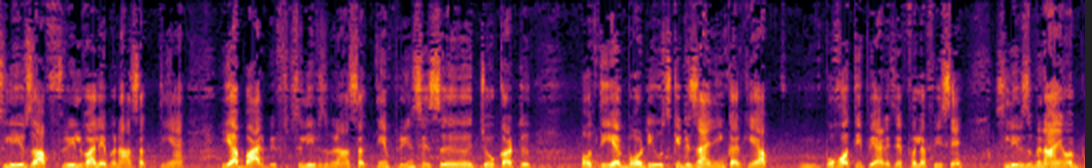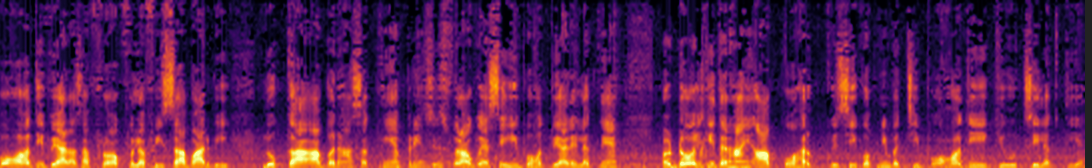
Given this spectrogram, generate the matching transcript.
स्लीव्स आप फ्रिल वाले बना सकती हैं, या बारबी स्लीव्स बना सकती हैं प्रिंसेस जो कट होती है बॉडी उसकी डिज़ाइनिंग करके आप बहुत ही प्यारे से फ्लफ़ी से स्लीव्स बनाएँ और बहुत ही प्यारा सा फ्रॉक फ्लफ़ी सा बारबी लुक का आप बना सकती हैं। प्रिंसेस फ्रॉक वैसे ही बहुत प्यारे लगते हैं और डॉल की तरह ही आपको हर किसी को अपनी बच्ची बहुत ही क्यूट सी लगती है।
